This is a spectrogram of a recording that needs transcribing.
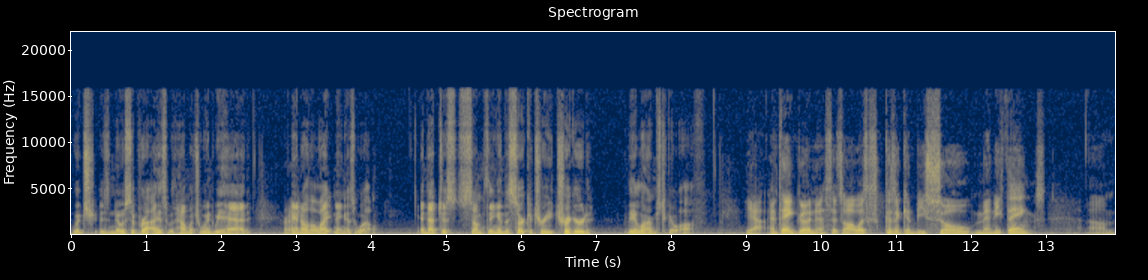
which is no surprise with how much wind we had Right. and all the lightning as well. And that just something in the circuitry triggered the alarms to go off. Yeah. And thank goodness it's was because it can be so many things. Um,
